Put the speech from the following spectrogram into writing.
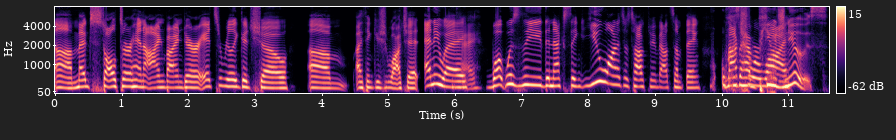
Um, Meg Stalter, Hannah Einbinder. It's a really good show. Um, I think you should watch it. Anyway, Okay. what was the the next thing you wanted to talk to me about? Something. Because I have sure huge news.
